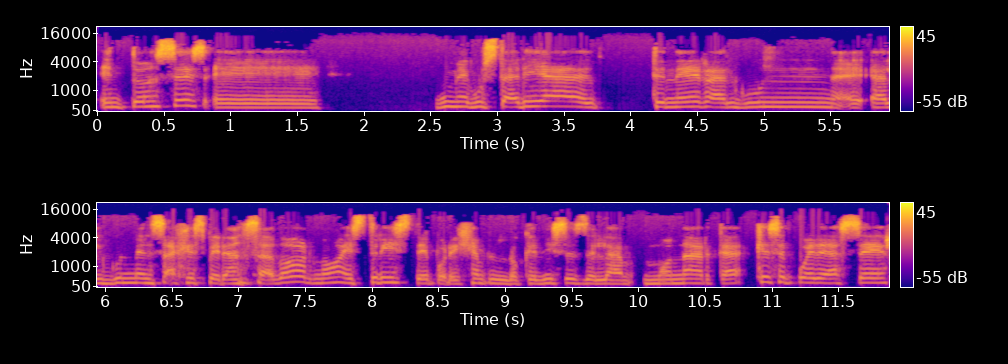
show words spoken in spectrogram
Entonces, eh, me gustaría tener algún, eh, algún mensaje esperanzador, ¿no? Es triste, por ejemplo, lo que dices de la monarca. ¿Qué se puede hacer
